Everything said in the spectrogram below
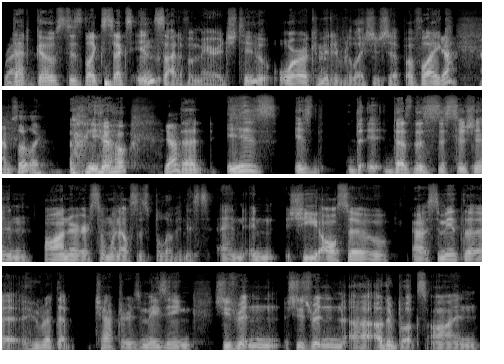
Right. That ghost is like sex inside of a marriage too, or a committed relationship of like Yeah. Absolutely. you know Yeah. that is is does this decision honor someone else's belovedness and and she also uh, samantha who wrote that chapter is amazing she's written she's written uh, other books on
